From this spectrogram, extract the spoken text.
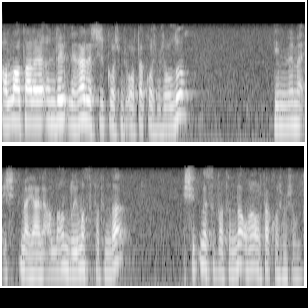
allah Teala'ya öncelikle nerede şirk koşmuş, ortak koşmuş oldu? Dinleme, işitme yani Allah'ın duyma sıfatında, işitme sıfatında ona ortak koşmuş oldu.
